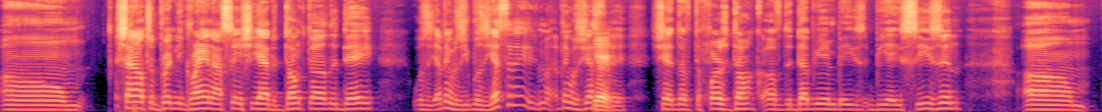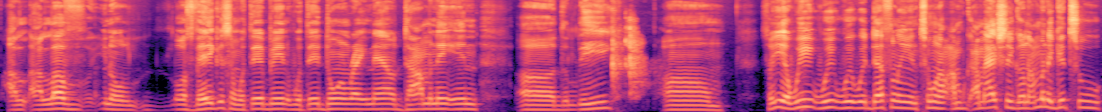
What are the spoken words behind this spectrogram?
Um, shout out to Brittney Griner. I seen she had a dunk the other day. Was it, I think it was was yesterday. I think it was yesterday. She had the, the first dunk of the WNBA season. Um, I, I love you know Las Vegas and what they're being what they're doing right now, dominating uh the league. Um, so yeah, we we we we're definitely in tune. I'm I'm actually gonna I'm gonna get to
